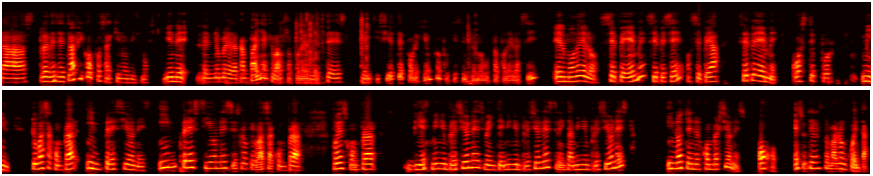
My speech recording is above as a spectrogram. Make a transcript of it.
las redes de tráfico, pues aquí lo mismo. Viene el nombre de la campaña, que vamos a ponerle test 27, por ejemplo, porque siempre me gusta poner así. El modelo CPM, CPC o CPA, CPM, coste por mil. Tú vas a comprar impresiones. Impresiones es lo que vas a comprar. Puedes comprar 10.000 impresiones, 20.000 impresiones, 30.000 impresiones y no tener conversiones. Ojo, eso tienes que tomarlo en cuenta.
